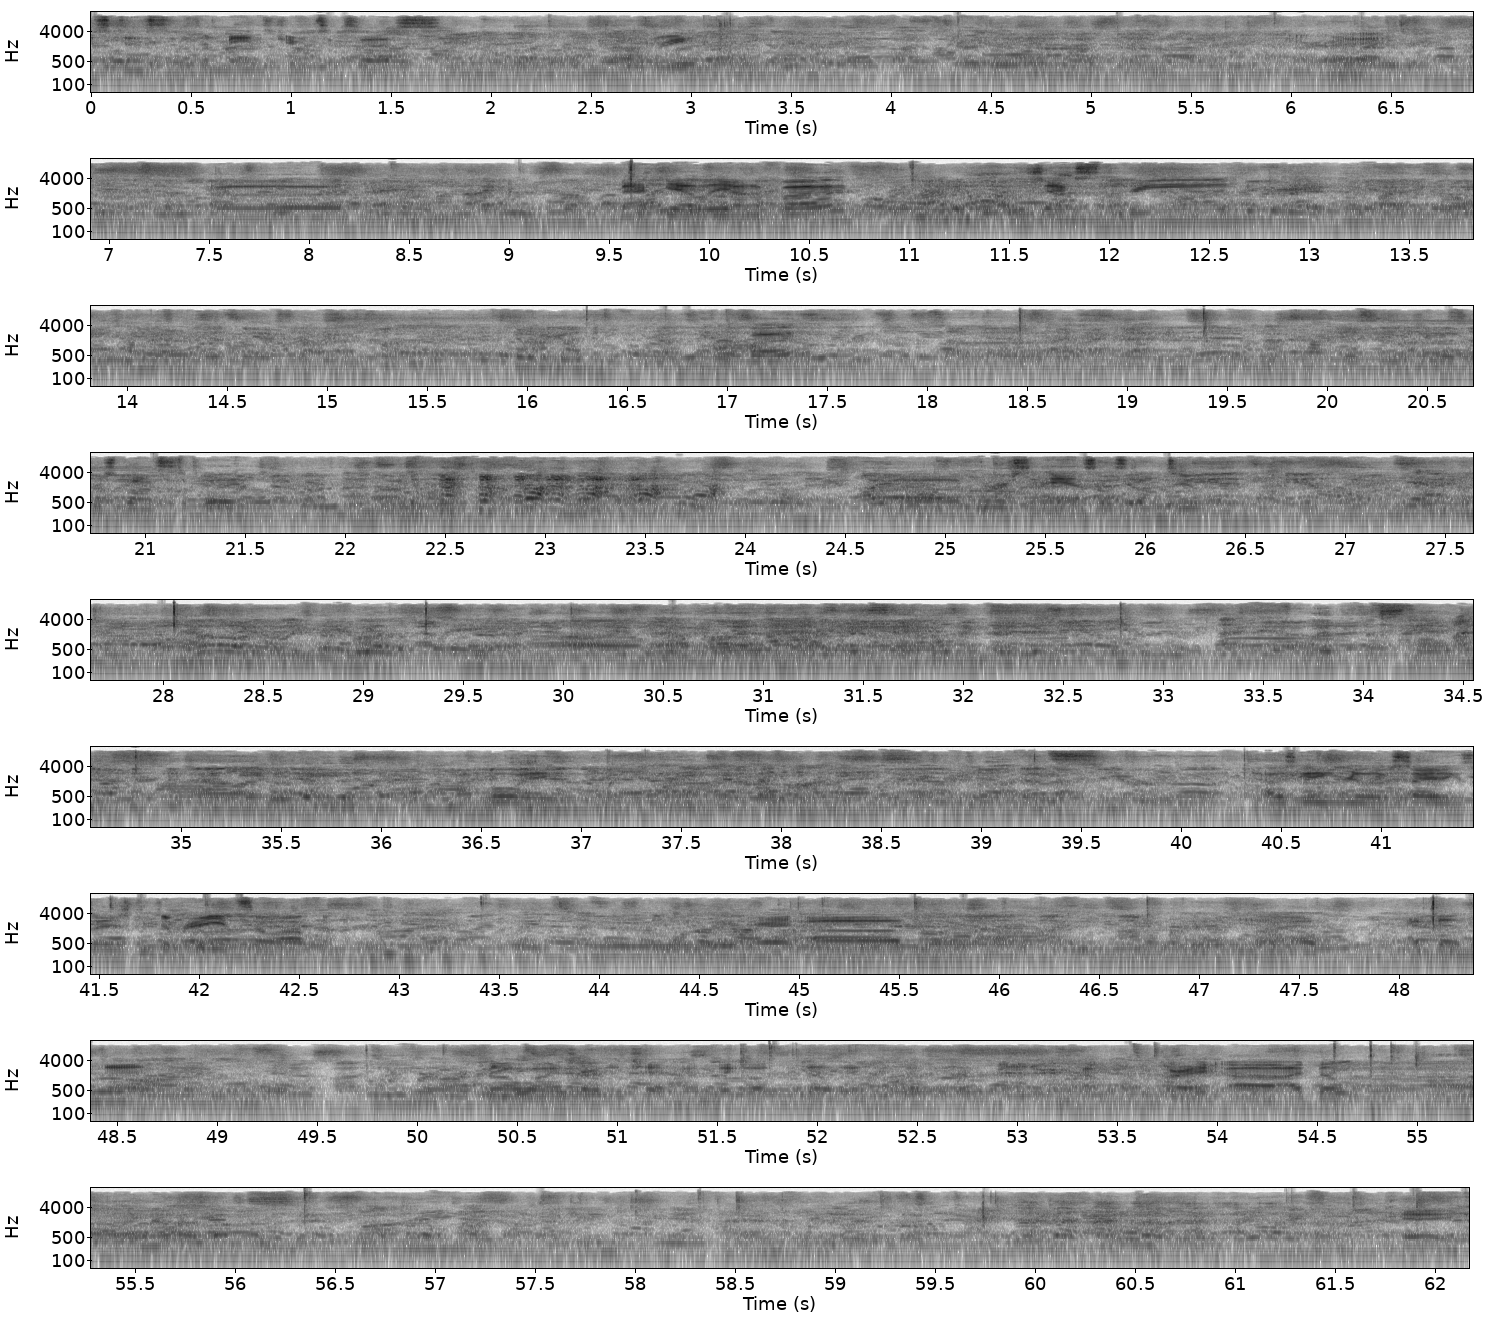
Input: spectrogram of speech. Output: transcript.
this destined for mainstream success. Three. Alright. Uh, back alley on a five. Checks three. Four, five. Response to play. Uh, first enhance, I'll stun two. flip the small one. My boy. I was getting really excited because I just get to it so often. Alright, um. Oh, I built that. Why I tried to check on the big building. Alright, uh, I built. Okay.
